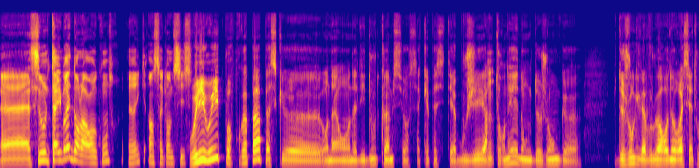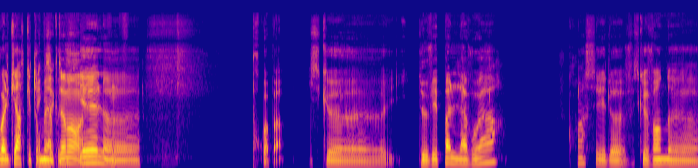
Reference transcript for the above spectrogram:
Euh, sinon, le tie-break dans la rencontre, Eric, 1,56. Oui, oui, pour, pourquoi pas, parce que euh, on a, on a des doutes quand même sur sa capacité à bouger, à Mm. retourner. Donc De Jong, euh, De Jong, il va vouloir honorer cette wildcard qui est tombée Exactement, un peu du ciel. euh, Pourquoi pas Puisque il devait pas l'avoir. Je crois c'est le parce que Van, euh,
